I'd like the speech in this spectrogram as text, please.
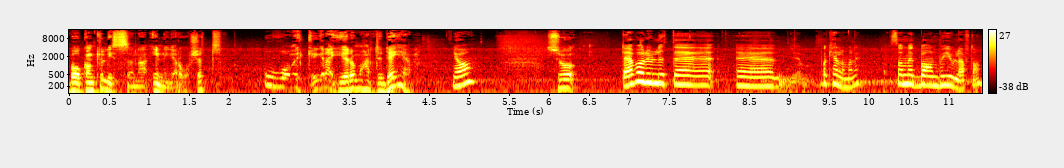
bakom kulisserna in i garaget. Och vad mycket grejer de hade där. ja. Så Där var du lite, eh, vad kallar man det? Som ett barn på julafton.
